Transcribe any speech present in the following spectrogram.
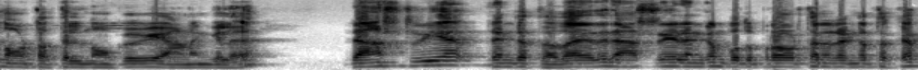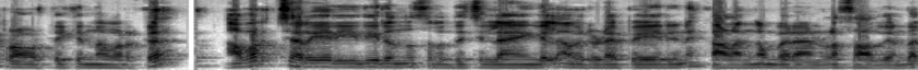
നോട്ടത്തിൽ നോക്കുകയാണെങ്കിൽ രാഷ്ട്രീയ രംഗത്ത് അതായത് രാഷ്ട്രീയ രംഗം പൊതുപ്രവർത്തന രംഗത്തൊക്കെ പ്രവർത്തിക്കുന്നവർക്ക് അവർ ചെറിയ രീതിയിലൊന്നും ശ്രദ്ധിച്ചില്ല എങ്കിൽ അവരുടെ പേരിന് കളങ്കം വരാനുള്ള സാധ്യതയുണ്ട്.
